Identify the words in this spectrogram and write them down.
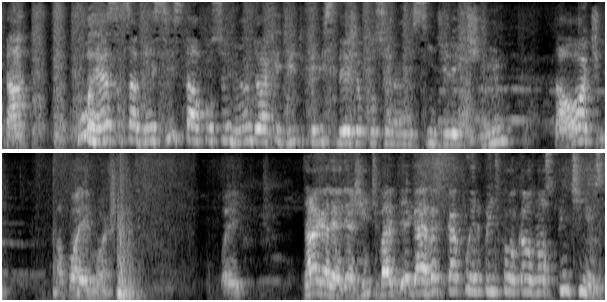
tá? O resto é saber se está funcionando. Eu acredito que ele esteja funcionando sim direitinho. Tá ótimo? Apoia aí, amor. Apoia aí. Tá, galera? E a gente vai pegar e vai ficar com ele pra gente colocar os nossos pintinhos.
